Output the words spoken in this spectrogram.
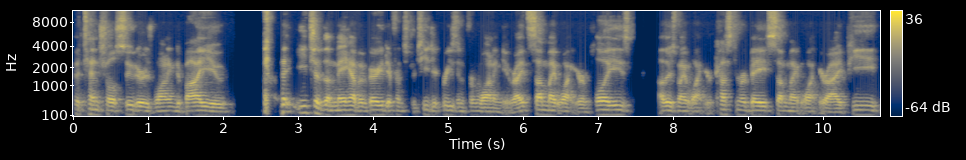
potential suitors wanting to buy you, each of them may have a very different strategic reason for wanting you, right? Some might want your employees, others might want your customer base, some might want your IP,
